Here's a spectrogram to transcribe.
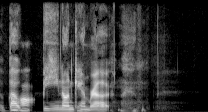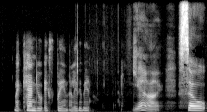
About Uh, being on camera? like, can you explain a little bit? Yeah. So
